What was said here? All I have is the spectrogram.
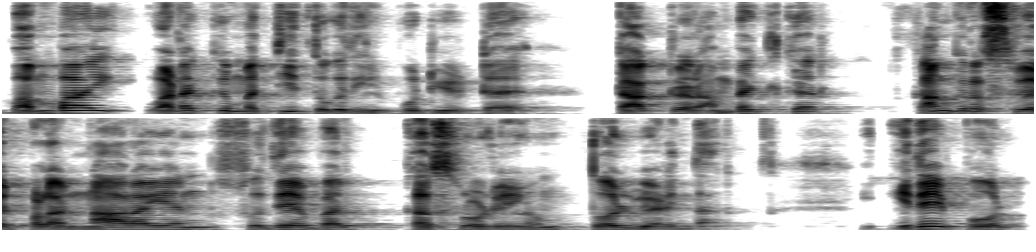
பம்பாய் வடக்கு மத்திய தொகுதியில் போட்டியிட்ட டாக்டர் அம்பேத்கர் காங்கிரஸ் வேட்பாளர் நாராயண் சுதேபர் கஸ்ரோடிலும் தோல்வியடைந்தார் இதேபோல்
